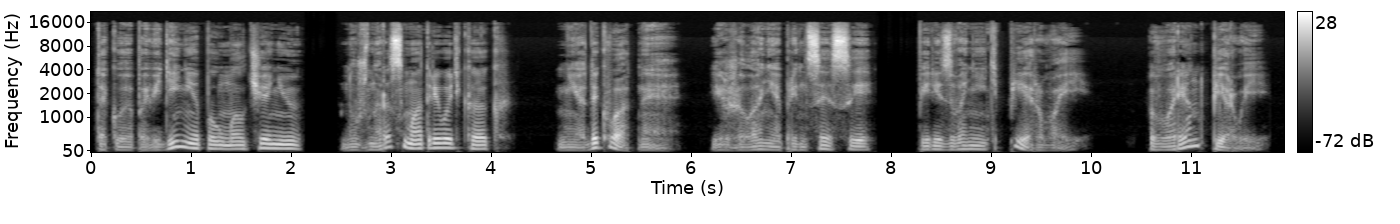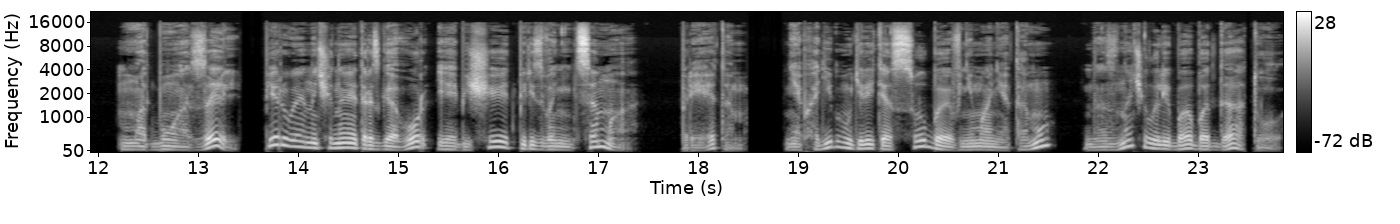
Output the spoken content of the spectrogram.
такое поведение по умолчанию нужно рассматривать как неадекватное и желание принцессы перезвонить первой. Вариант первый. Мадмуазель первая начинает разговор и обещает перезвонить сама. При этом необходимо уделить особое внимание тому, назначила ли баба дату,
